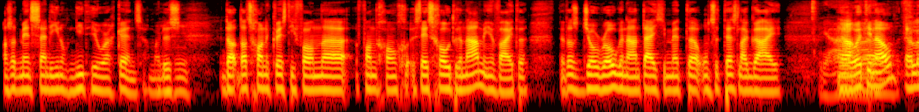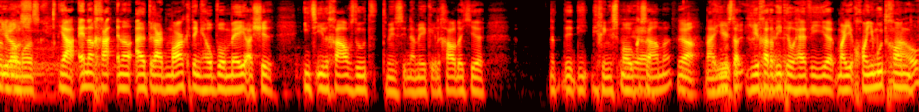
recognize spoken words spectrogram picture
als dat mensen zijn die je nog niet heel erg kent, zeg maar. Dus Mhm. dat, dat is gewoon een kwestie van, eh, van gewoon steeds grotere namen inviten. Net als Joe Rogan na een tijdje met eh, onze Tesla-guy. Ja. Hoe heet die nou? Elon, Elon Musk. Musk. Ja, en dan, ga, en dan uiteraard marketing helpt wel mee als je iets illegaals doet. Tenminste, in Amerika illegaal, dat je... Dat, die, die die gingen smoken Ja. samen. Ja, Nou, hier, is dat, hier gaat dat niet heel heavy. eh, maar je, gewoon, je moet gewoon Nou,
